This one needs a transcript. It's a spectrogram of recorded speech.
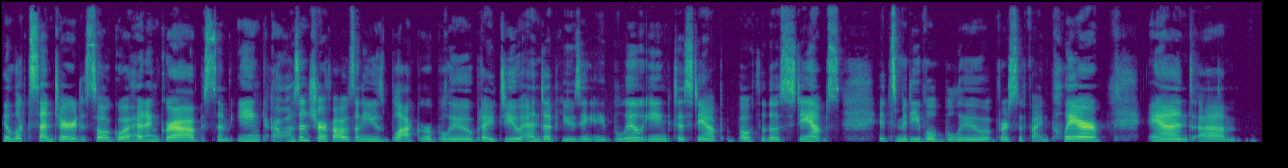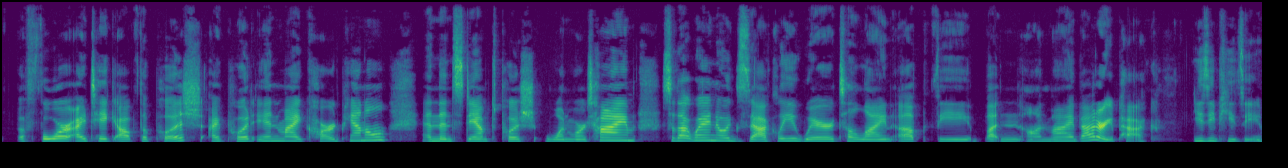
It looked centered, so I'll go ahead and grab some ink. I wasn't sure if I was going to use black or blue, but I do end up using a blue ink to stamp both of those stamps. It's Medieval Blue VersaFine Clair, and um, before I take out the push, I put in my card panel and then stamped push one more time so that way I know exactly where to line up the button on my battery pack. Easy peasy.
